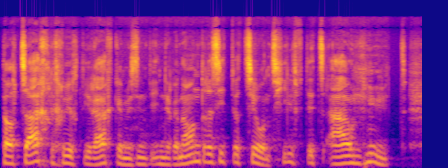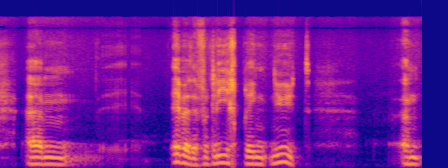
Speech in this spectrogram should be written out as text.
tatsächlich würde ich dir recht geben, wir sind in einer anderen Situation. Es hilft jetzt auch nichts. Ähm, eben, der Vergleich bringt nichts. Ähm,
